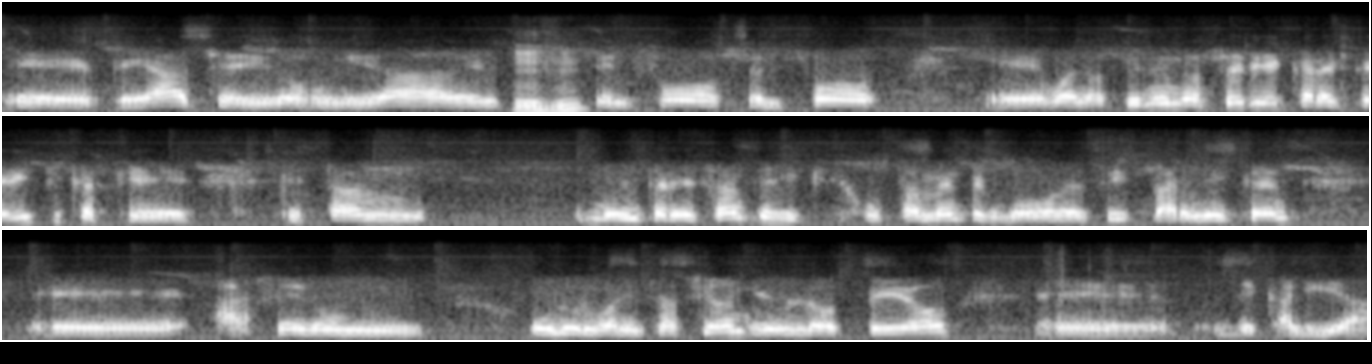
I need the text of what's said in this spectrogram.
eh, pH y dos unidades, el FOS, el FOS, eh, bueno, tiene una serie de características que, que están muy interesantes y que justamente, como vos decís, permiten eh, hacer un, una urbanización y un loteo de calidad.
